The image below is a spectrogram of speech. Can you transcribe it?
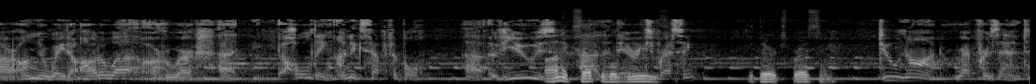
are on their way to Ottawa or who are uh, holding unacceptable uh, views unacceptable uh, that they're views expressing that they're expressing do not represent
